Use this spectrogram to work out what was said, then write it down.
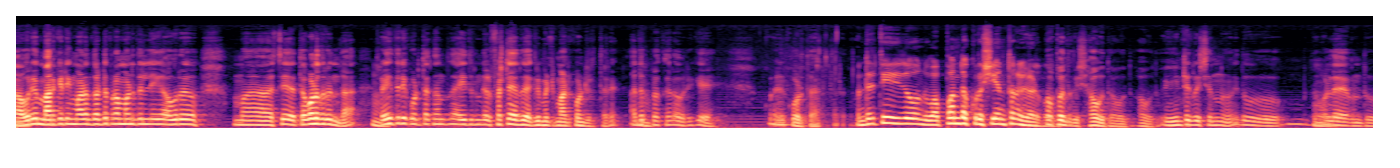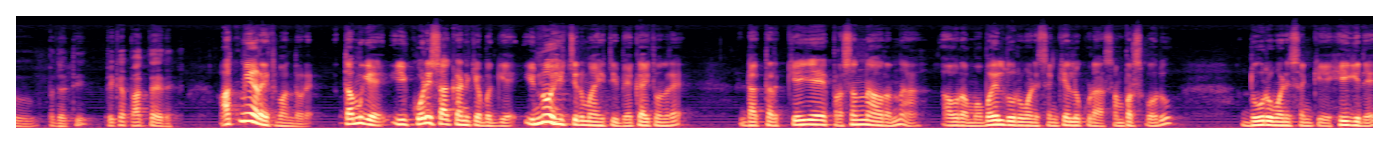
ಅವರೇ ಮಾರ್ಕೆಟಿಂಗ್ ಮಾಡೋ ದೊಡ್ಡ ಪ್ರಮಾಣದಲ್ಲಿ ಅವರು ತಗೊಳ್ಳೋದ್ರಿಂದ ರೈತರಿಗೆ ಕೊಡ್ತಕ್ಕಂಥದ್ದು ಐದರಿಂದ ಫಸ್ಟ್ ಅದು ಅಗ್ರಿಮೆಂಟ್ ಮಾಡ್ಕೊಂಡಿರ್ತಾರೆ. ಅದ್ರ ಪ್ರಕಾರ ಅವರಿಗೆ ಕೊಡ್ತಾ ಇರ್ತಾರೆ. ಒಂದು ರೀತಿ ಇದು ಒಂದು ಒಪ್ಪಂದ ಕೃಷಿ ಅಂತಲೂ ಹೇಳ್ಬೋದು. ಒಪ್ಪಂದ ಕೃಷಿ ಹೌದು ಹೌದು ಹೌದು. ಇಂಟಿಗ್ರೇಷನ್ ಇದು ಒಳ್ಳೆಯ ಒಂದು ಪದ್ಧತಿ ಪಿಕಪ್ ಆಗ್ತಾ ಇದೆ. ಆತ್ಮೀಯ ರೈತ ಬಾಂಧವರೇ ತಮಗೆ ಈ ಕೋಳಿ ಸಾಕಾಣಿಕೆ ಬಗ್ಗೆ ಇನ್ನೂ ಹೆಚ್ಚಿನ ಮಾಹಿತಿ ಬೇಕಾಯಿತು ಅಂದರೆ ಡಾಕ್ಟರ್ ಕೆ ಎ ಪ್ರಸನ್ನ ಅವರನ್ನು ಅವರ ಮೊಬೈಲ್ ದೂರವಾಣಿ ಸಂಖ್ಯೆಯಲ್ಲೂ ಕೂಡ ಸಂಪರ್ಸ್ಬೋದು. ದೂರವಾಣಿ ಸಂಖ್ಯೆ ಹೀಗಿದೆ.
